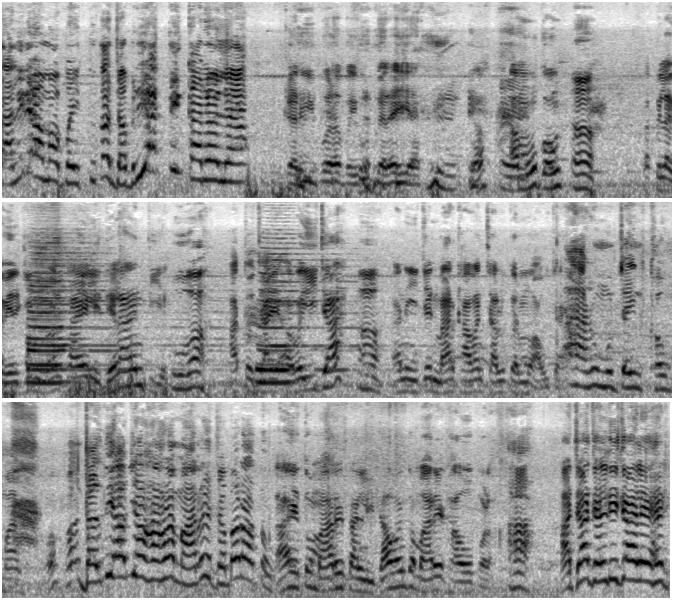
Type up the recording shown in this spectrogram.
ચાલી રહ્યા આમાં ભાઈ. તું તો જબરી એક્ટિંગ કરે લ્યા કરવી પડે ભાઈ હું કરે યાર. આમ હું કહું? હા. પેલા વેલજી ખાય લીધેલા ને તીએ? આ તો જાય હવે ઈ જા. હા. અને ઈ જઈને માર ખાવાનું ચાલુ કર હું આવું જાય. હારું હું જઈને ખાઉં માર. જલ્દી આવજો હા હા મારે જબર હતો. હા એ તો મારે ત્યાં લીધા હોય તો મારે ખાવો પડે. હા. આ જા જલ્દી ચાલે હેડ.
